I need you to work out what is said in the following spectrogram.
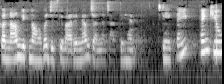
का नाम लिखना होगा जिसके बारे में आप जानना चाहते हैं। इतना ही। थैंक यू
